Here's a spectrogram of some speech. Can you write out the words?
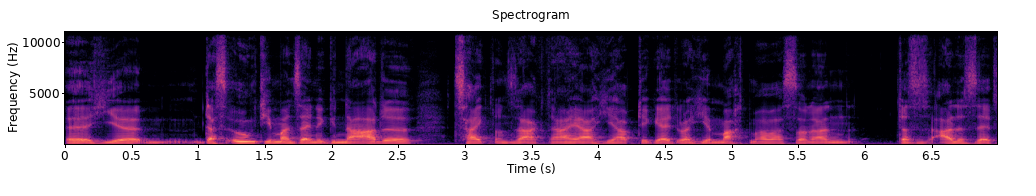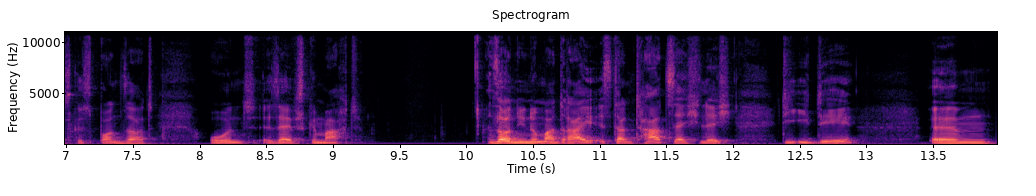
äh, hier, dass irgendjemand seine Gnade zeigt und sagt, naja, hier habt ihr Geld oder hier macht mal was, sondern das ist alles selbst gesponsert und selbst gemacht. So, und die Nummer drei ist dann tatsächlich die Idee, ähm,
